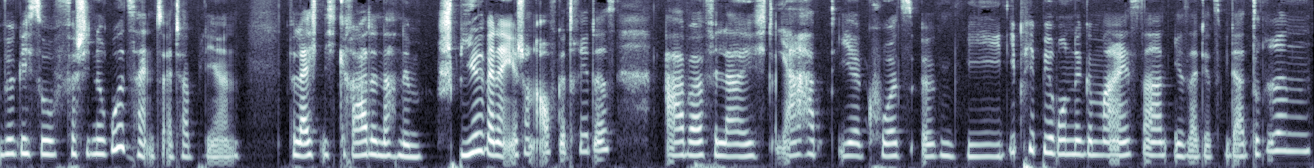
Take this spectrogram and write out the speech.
wirklich so verschiedene Ruhezeiten zu etablieren. Vielleicht nicht gerade nach einem Spiel, wenn er eh schon aufgedreht ist, aber vielleicht, ja, habt ihr kurz irgendwie die Pipi-Runde gemeistert, ihr seid jetzt wieder drin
